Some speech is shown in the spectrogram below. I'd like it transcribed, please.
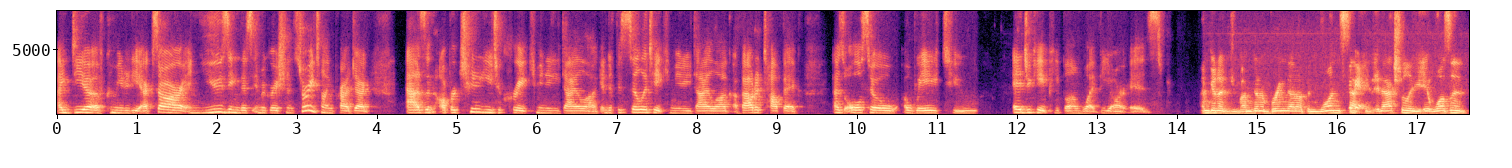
idea of Community XR and using this immigration storytelling project as an opportunity to create community dialogue and to facilitate community dialogue about a topic as also a way to educate people on what VR is. I'm gonna I'm gonna bring that up in one second. Okay. It actually it wasn't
